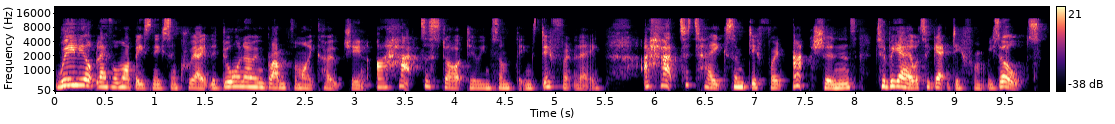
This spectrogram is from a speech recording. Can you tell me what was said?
really up level my business and create the Dawn Owen brand for my coaching, I had to start doing some things differently. I had to take some different actions to be able to get different results.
